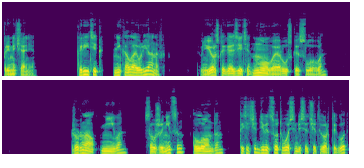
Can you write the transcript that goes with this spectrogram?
Примечание. Критик Николай Ульянов в нью-йоркской газете «Новое русское слово», журнал «Нива», Солженицын, Лондон, 1984 год,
